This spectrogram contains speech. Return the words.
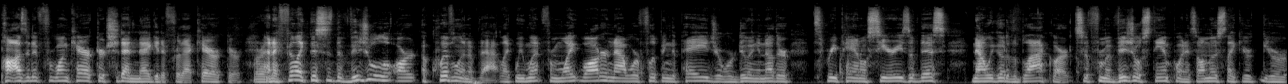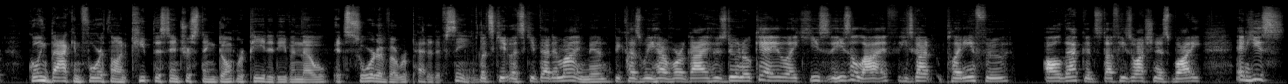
positive for one character, it should end negative for that character. Right. And I feel like this is the visual art equivalent of that. Like we went from Whitewater, now we're flipping the page, or we're doing another three panel series of this. Now we go to the black art. So from a visual standpoint, it's almost like you're you're going back and forth on keep this interesting, don't repeat it, even though it's sort of a repetitive scene. Let's keep let's keep that in mind, man, because we have our guy who's doing okay. Like he's he's alive. He's got plenty of food, all that good stuff. He's watching his body, and he's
